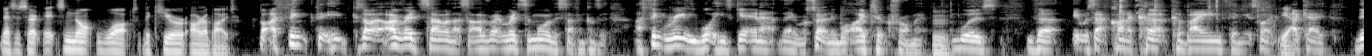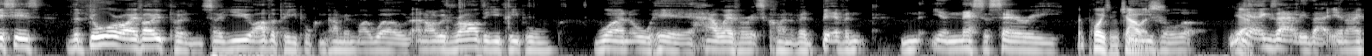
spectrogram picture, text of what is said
necessary. It's not what the Cure are about. But I think that he, because I, I read some of that stuff, I've read, read some more of this stuff in concert. I think really what he's getting at there, or certainly what I took from it, Mm. was that it was that kind of Kurt Cobain thing. It's like, Yeah. okay, this is the door I've opened so you other people can come in my world, and I would rather you people weren't all here. However, it's kind of a bit of a n- you know, necessary A poison chalice. evil. Yeah. Yeah. exactly that. You know,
